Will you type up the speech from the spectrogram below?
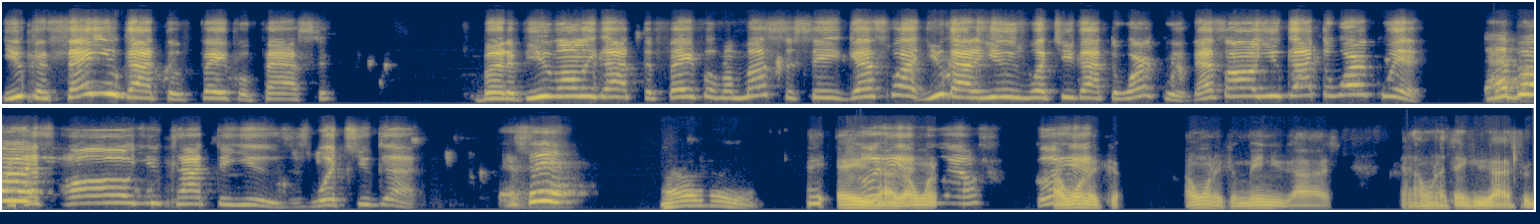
You can say you got the faith of a pastor, but if you've only got the faith of a mustard seed, guess what? You got to use what you got to work with. That's all you got to work with. That part. That's all you got to use is what you got. That's it. Hallelujah. Hey, hey, Go guys, I want Go I ahead. want to I want to commend you guys, and I want to thank you guys for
